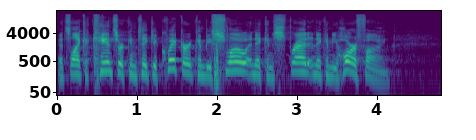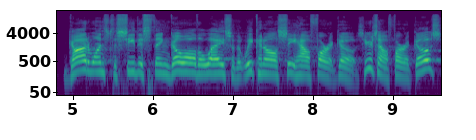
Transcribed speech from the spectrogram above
It's like a cancer can take you quick or it can be slow and it can spread and it can be horrifying. God wants to see this thing go all the way so that we can all see how far it goes. Here's how far it goes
